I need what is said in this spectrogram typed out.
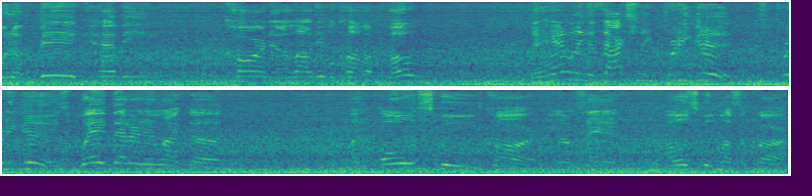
with a big, heavy a lot of people call a boat. The handling is actually pretty good. It's pretty good. It's way better than like a an old school car. You know what I'm saying? Old school muscle car.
